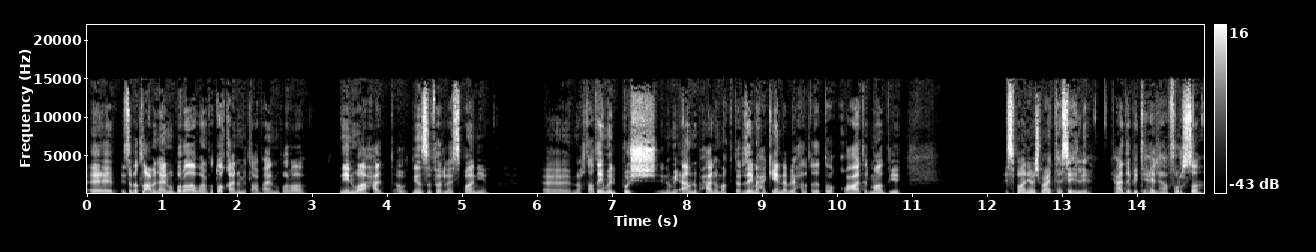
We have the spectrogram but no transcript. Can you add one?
آه، إذا بيطلع من هاي المباراة وأنا بتوقع إنهم يطلعوا بهاي المباراة 2-1 أو 2-0 لإسبانيا آه، رح تعطيهم البوش إنهم يآمنوا بحالهم أكثر زي ما حكينا بحلقة التوقعات الماضية إسبانيا مجموعتها سهلة. هذا بيتيح فرصة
